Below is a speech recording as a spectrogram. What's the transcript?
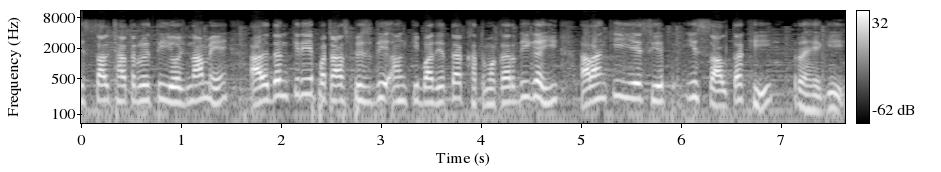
इस साल छात्रवृत्ति योजना में आवेदन के लिए 50 फ़ीसदी अंक की बाध्यता खत्म कर दी गई। हालाँकि ये सिर्फ़ इस साल तक ही रहेगी।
